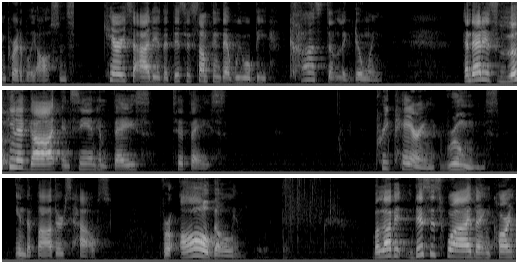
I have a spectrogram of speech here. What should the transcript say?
incredibly awesome carries the idea that this is something that we will be constantly doing. And that is looking at God and seeing Him face to face, preparing rooms in the Father's house for all those. Beloved, this is why the incarn-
